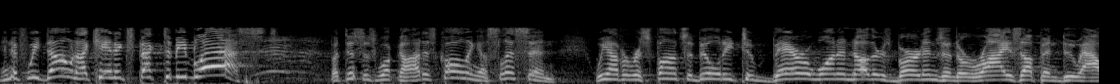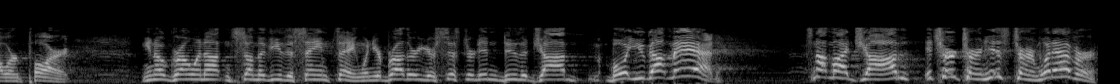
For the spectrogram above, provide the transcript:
And if we don't, I can't expect to be blessed. But this is what God is calling us. Listen, we have a responsibility to bear one another's burdens and to rise up and do our part. You know, growing up, and some of you the same thing. When your brother or your sister didn't do the job, boy, you got mad. It's not my job. It's her turn, his turn, whatever.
